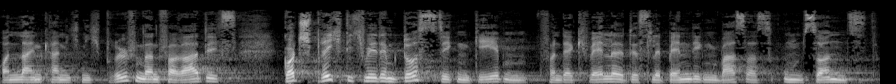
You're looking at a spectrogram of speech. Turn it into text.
Online kann ich nicht prüfen, dann verrate ich's. Gott spricht, ich will dem Durstigen geben von der Quelle des lebendigen Wassers umsonst.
